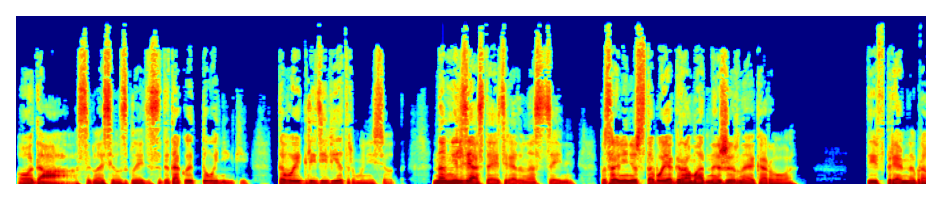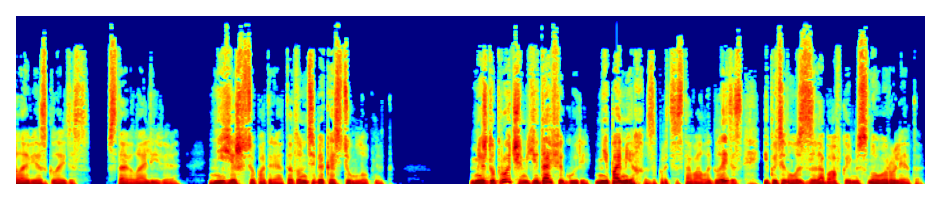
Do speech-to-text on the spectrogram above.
«О да», — согласилась Глэдис, — «ты такой тоненький, того и гляди ветром унесет. Нам нельзя стоять рядом на сцене. По сравнению с тобой я громадная жирная корова». «Ты впрямь набрала вес, Глэдис», — вставила Оливия. «Не ешь все подряд, а то он тебе костюм лопнет». «Между прочим, еда фигуре не помеха», — запротестовала Глэдис и потянулась за добавкой мясного рулета.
